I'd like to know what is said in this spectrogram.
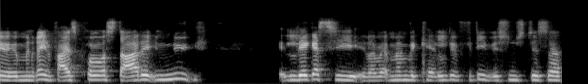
øh, men rent faktisk prøve at starte en ny legacy, eller hvad man vil kalde det, fordi vi synes, det er så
